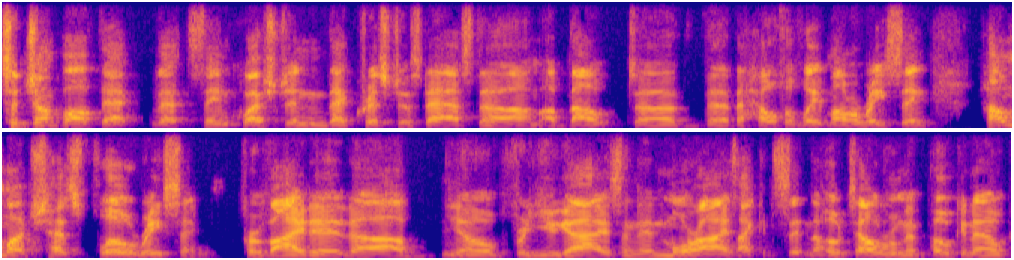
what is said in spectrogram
to jump off that that same question that Chris just asked um, about uh, the the health of late model racing, how much has Flo Racing provided, uh, you know, for you guys? And then more eyes. I could sit in the hotel room in Pocono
